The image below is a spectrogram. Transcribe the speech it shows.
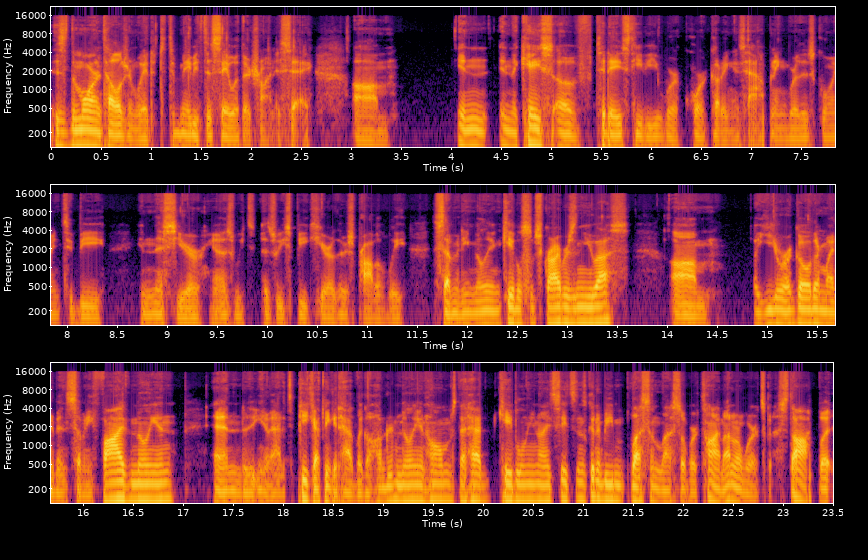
is the more intelligent way to, to maybe to say what they're trying to say. Um, in in the case of today's TV, where cord cutting is happening, where there's going to be in this year, you know, as we as we speak here, there's probably 70 million cable subscribers in the U.S. Um, a year ago, there might have been 75 million. And you know, at its peak, I think it had like 100 million homes that had cable in the United States, and it's going to be less and less over time. I don't know where it's going to stop, but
